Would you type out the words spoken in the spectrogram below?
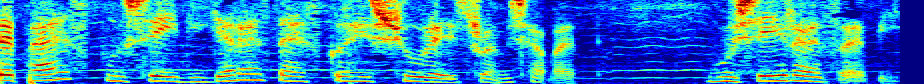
سپس گوشه دیگر از دستگاه شور اجرا می شود گوشه رضوی.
